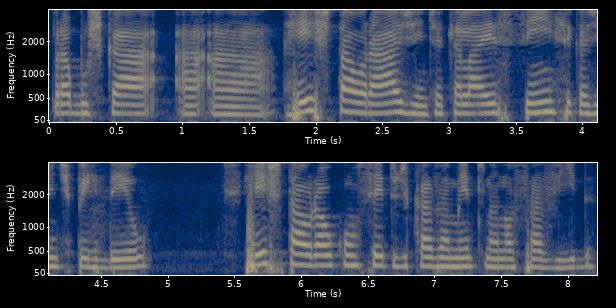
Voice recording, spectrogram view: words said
para buscar a, a restaurar, gente, aquela essência que a gente perdeu, restaurar o conceito de casamento na nossa vida.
